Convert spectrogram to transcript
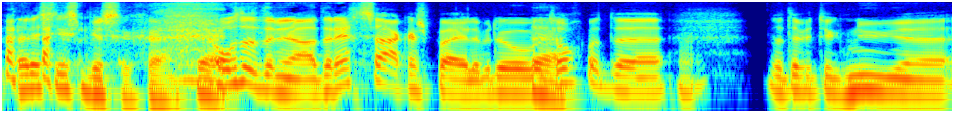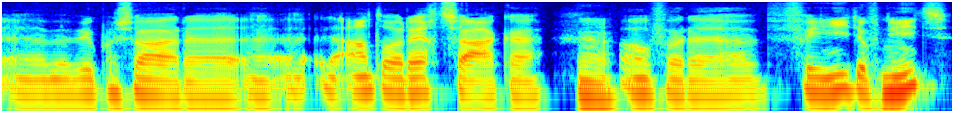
Daar is iets misgegaan. Of dat er inderdaad rechtszaken spelen, bedoel we toch? Met, uh, dat heb je natuurlijk nu uh, bij Wik Bazaar een aantal rechtszaken over failliet of niet.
